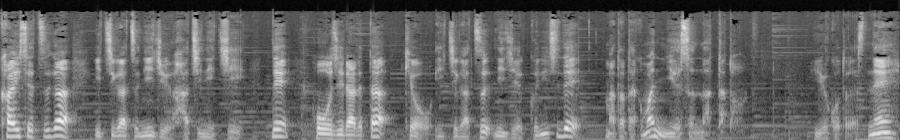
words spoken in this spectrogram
開設が1月28日で、報じられた今日1月29日で瞬く間にニュースになったということですね。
